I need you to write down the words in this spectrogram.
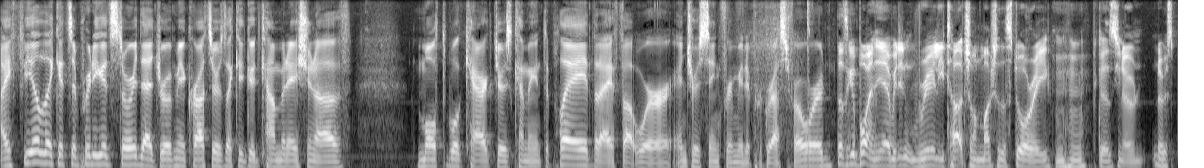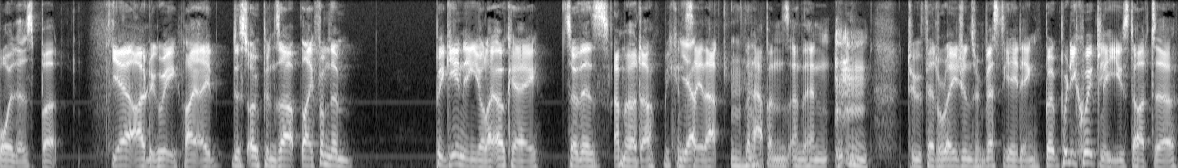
I feel like it's a pretty good story that drove me across. There's like a good combination of multiple characters coming into play that I felt were interesting for me to progress forward. That's a good point. Yeah, we didn't really touch on much of the story Mm-hmm. because you know no spoilers. But yeah, I'd agree. Like it just opens up. Like from the beginning, you're like, okay, so there's a murder. We can Yep. say that Mm-hmm. that happens, and then two federal agents are investigating. But pretty quickly, you start to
